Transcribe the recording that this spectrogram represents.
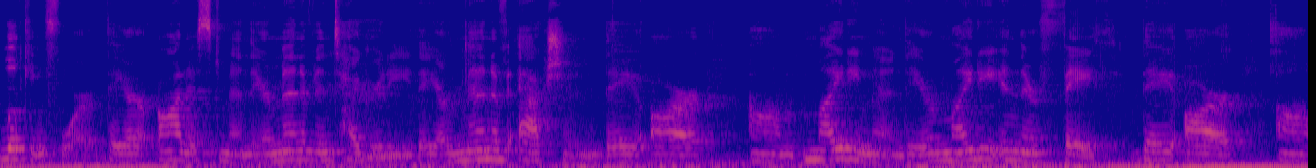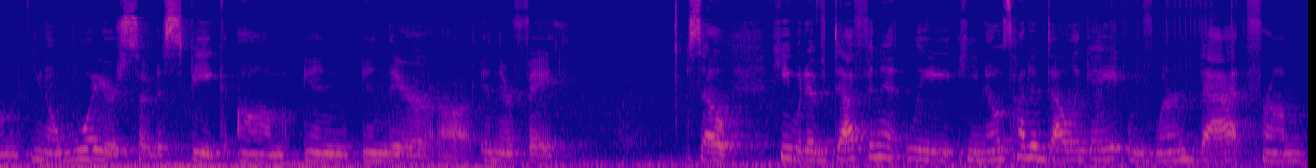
looking for. They are honest men, they are men of integrity, they are men of action, they are um, mighty men, they are mighty in their faith, they are um, you know warriors, so to speak, um, in in their uh, in their faith. So he would have definitely he knows how to delegate. We've learned that from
